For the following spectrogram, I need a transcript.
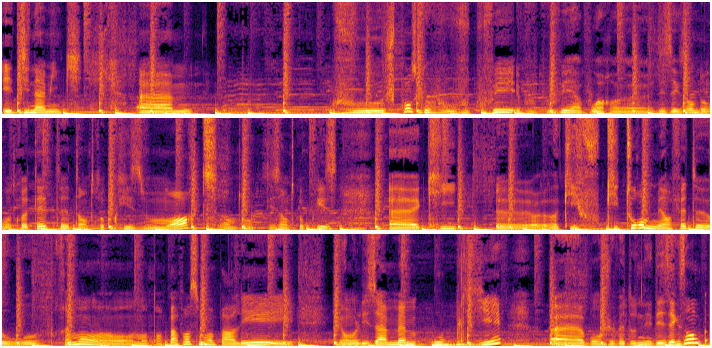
et dynamique. Je pense que vous, pouvez, avoir euh, des exemples dans votre tête d'entreprises mortes, donc des entreprises euh, qui, euh, qui, tournent, mais en fait où vraiment on n'entend pas forcément parler et, on les a même oubliées. bon, je vais donner des exemples.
